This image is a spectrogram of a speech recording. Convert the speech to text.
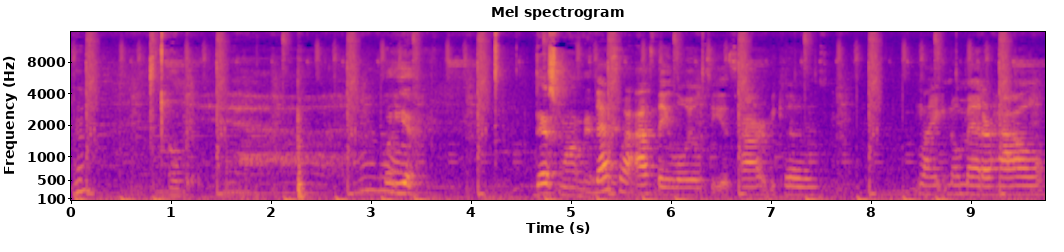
Hmm? Okay. Don't Well yeah. That's my method. That's why I say loyalty is hard because, like, no matter how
